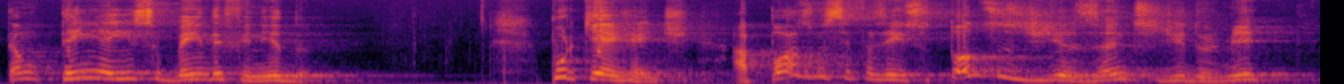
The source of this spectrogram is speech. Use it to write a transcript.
Então tenha isso bem definido. Por quê, gente? Após você fazer isso todos os dias antes de dormir,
